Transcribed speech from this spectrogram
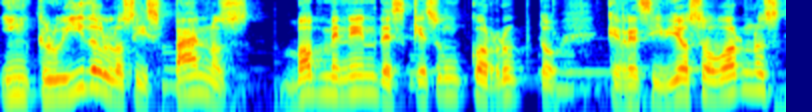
incluidos los hispanos, Bob Menéndez, que es un corrupto que recibió sobornos,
